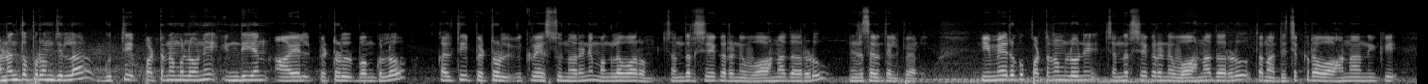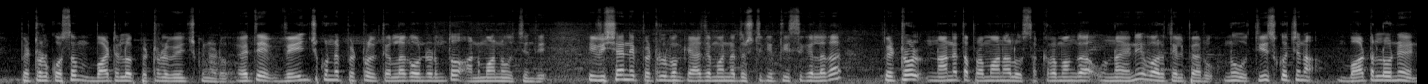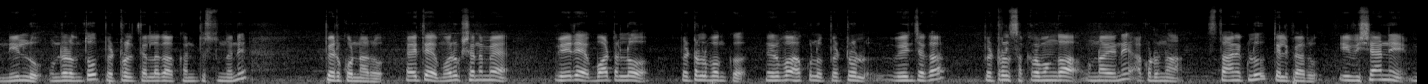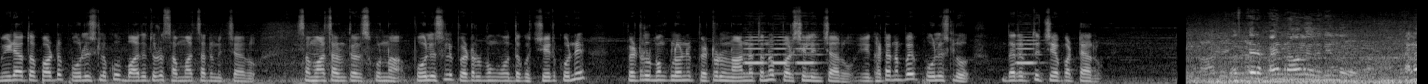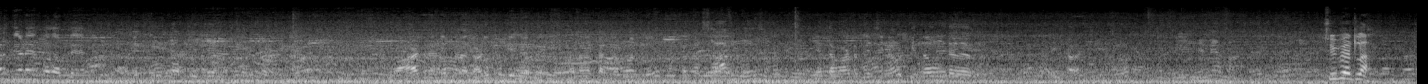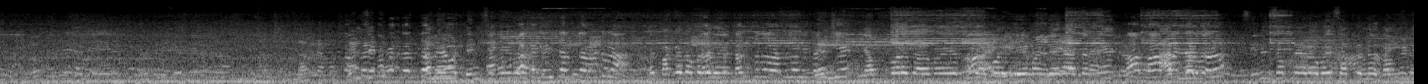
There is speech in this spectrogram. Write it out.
అనంతపురం జిల్లా గుత్తి పట్టణంలోని Indian oil petrol బంకులో కల్తీ పెట్రోల్ విక్రయిస్తున్నారని మంగళవారం చంద్రశేఖర్ అనే వాహనదారుడు నిరసన తెలిపారు. ఈ మేరకు పట్టణంలోని చంద్రశేఖర్ అనే వాహనదారుడు తన ద్విచక్ర వాహనానికి పెట్రోల్ కోసం బాటిల్లో పెట్రోల్ వేయించుకున్నాడు. అయితే వేయించుకున్న పెట్రోల్ తెల్లగా ఉండడంతో అనుమానం వచ్చింది. ఈ విషయాన్ని పెట్రోల్ బంక్ యాజమాన్య దృష్టికి తీసుకెళ్ళగా పెట్రోల్ నాణ్యత ప్రమాణాలు సక్రమంగా ఉన్నాయని వారు తెలిపారు. నువ్వు తీసుకొచ్చిన బాటిల్లోనే నీళ్ళు ఉండడంతో పెట్రోల్ తెల్లగా కనిపిస్తుందని పేర్కొన్నారు. అయితే మరుక్షణమే వేరే బాటిల్లో పెట్రోల్ బంక్ నిర్వాహకులు పెట్రోల్ వేయించగా పెట్రోల్ సక్రమంగా ఉన్నాయని అక్కడున్న స్థానికులు తెలిపారు. ఈ విషయాన్ని మీడియాతో పాటు పోలీసులకు బాధితుడు సమాచారం ఇచ్చారు. సమాచారం తెలుసుకున్న పోలీసులు పెట్రోల్ బంక్ వద్దకు చేరుకొని పెట్రోల్ బంక్లోని పెట్రోల్ నాణ్యతను పరిశీలించారు. ఈ ఘటనపై పోలీసులు దర్యాప్తు చేపట్టారు. వాటర్ మనకు అడుగు మన ఎంత వాటర్ తెచ్చినా కింద ఉంటుంది అది. ఆఫీసర్ సివిల్ సప్లైలో పోయి సప్లై కంప్లైంట్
